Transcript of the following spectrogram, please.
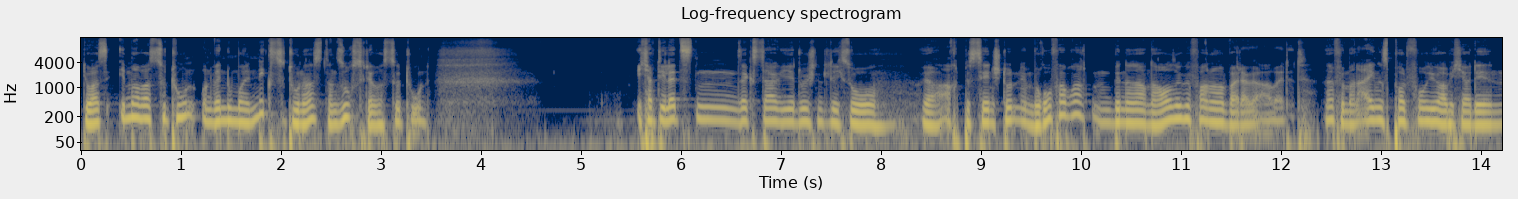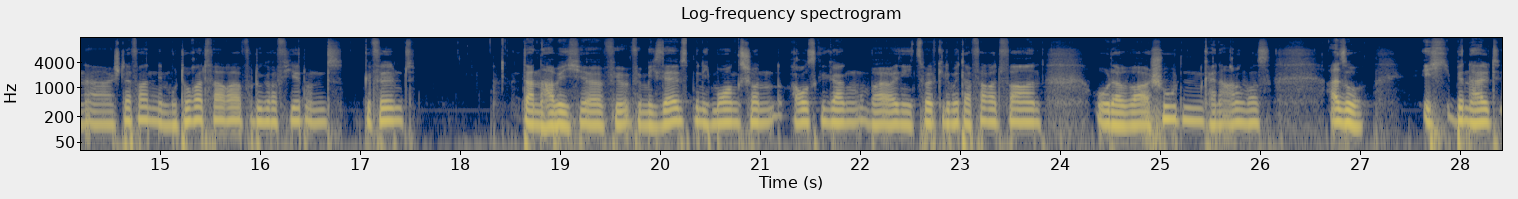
Du hast immer was zu tun und wenn du mal nichts zu tun hast, dann suchst du dir was zu tun. Ich habe die letzten sechs Tage hier durchschnittlich so ja, acht bis zehn Stunden im Büro verbracht und bin danach nach Hause gefahren und habe weitergearbeitet. Ne, für mein eigenes Portfolio habe ich ja den äh, Stefan, den Motorradfahrer, fotografiert und gefilmt. Dann habe ich äh, für, für mich selbst bin ich morgens schon rausgegangen, war weiß nicht, zwölf Kilometer Fahrrad fahren oder war shooten, keine Ahnung was. Also, ich bin halt,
